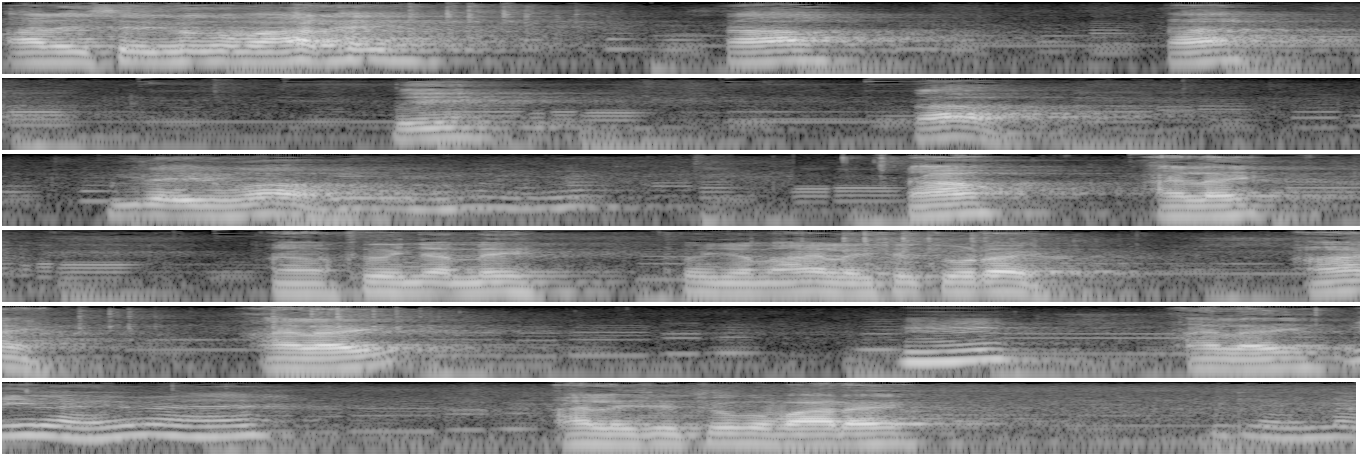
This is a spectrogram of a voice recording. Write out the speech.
ai lấy sữa của ba đây? Sao hả? Đi sao đi lấy đúng không? Sao ai lấy? Nào thừa nhận đi. Thừa nhận ai lấy sữa chua đây? Ai? Ai lấy? Ừ. Ai lấy? Bi lấy mà. Ai lấy sữa chua của ba đây? Bi lấy mà.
